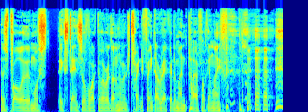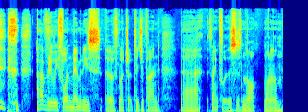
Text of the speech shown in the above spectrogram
it was probably the most extensive work I've ever done. I'm trying to find a record in my entire fucking life. I have really fond memories of my trip to Japan. Uh, thankfully, this is not one of them.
